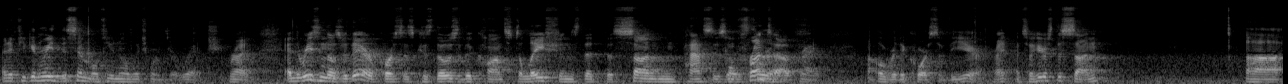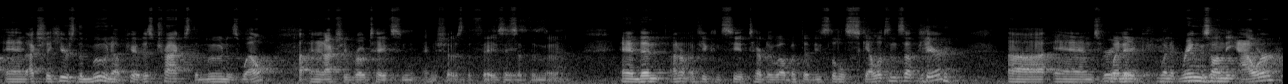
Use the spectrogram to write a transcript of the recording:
And if you can read the symbols, you know which ones are which. Right. And the reason those are there, of course, is because those are the constellations that the sun passes in front through of right. over the course of the year, right? And so here's the sun. Uh, and actually, here's the moon up here. This tracks the moon as well, and it actually rotates and, and shows the phases of the Phases, moon. And then I don't know if you can see it terribly well, but there are these little skeletons up here. Uh, and when big. it when it rings on the hour,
